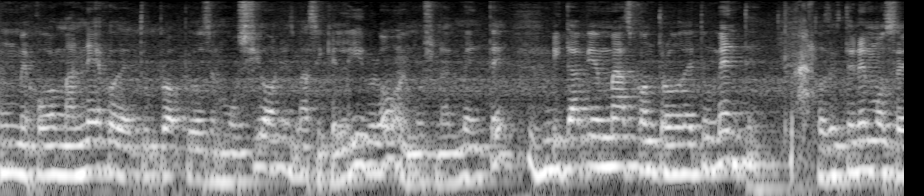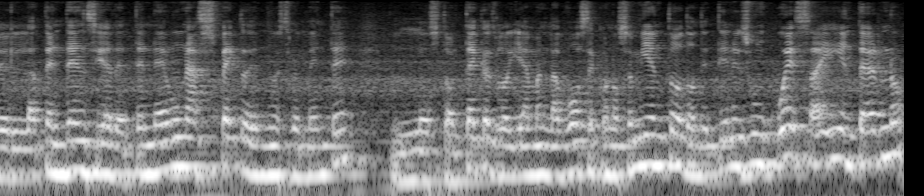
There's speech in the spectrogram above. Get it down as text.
un mejor manejo de tus propias emociones, más equilibrio emocionalmente y también más control de tu mente. Entonces tenemos la tendencia de tener un aspecto de nuestra mente, los toltecas lo llaman la voz de conocimiento, donde tienes un juez ahí interno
